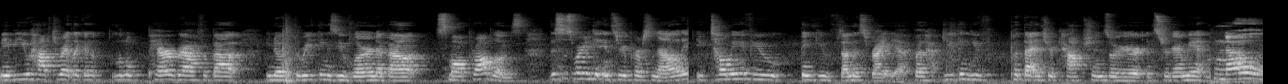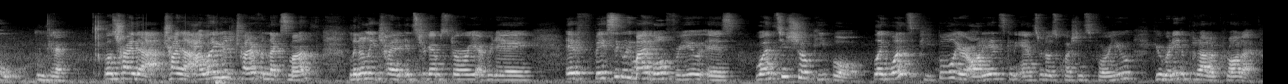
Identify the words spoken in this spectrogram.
Maybe you have to write like a little paragraph about, you know, three things you've learned about small problems. This is where you can insert your personality. You tell me if you think you've done this right yet, but do you think you've put that into your captions or your Instagram yet? No. Okay. Well, try that. Try that. I want you to try it for the next month. Literally try an Instagram story every day if basically my goal for you is once you show people, like once people, your audience can answer those questions for you, you're ready to put out a product.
